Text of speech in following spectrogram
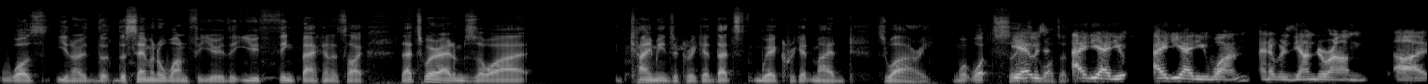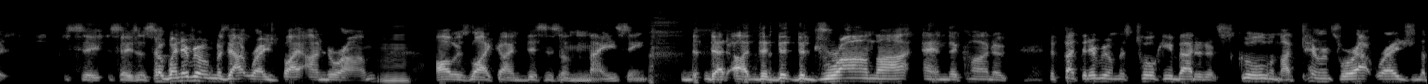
was you know the the seminal one for you that you think back and it's like that's where Adam Zawai came into cricket. That's where cricket made Zwari. What what season yeah, it was, was it? 80, 80, 80, 81, and it was the underarm uh, se- season. So when everyone was outraged by underarm, Mm. I was like, going, "This is amazing." That uh, the, the the drama and the kind of the fact that everyone was talking about it at school, and my parents were outraged, and the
